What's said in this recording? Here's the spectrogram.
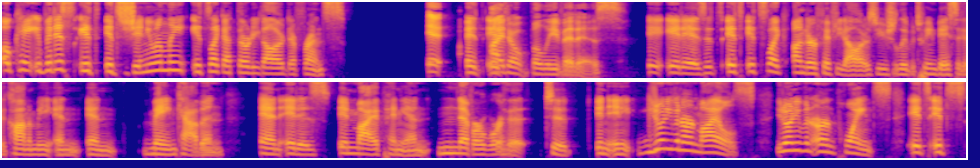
okay, if it is, it's it's genuinely, it's like a thirty dollar difference. It, It, I don't believe it is. it, it is. It's it's it's like under fifty dollars usually between basic economy and and main cabin, and it is, in my opinion, never worth it to in any. You don't even earn miles. You don't even earn points. It's it's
